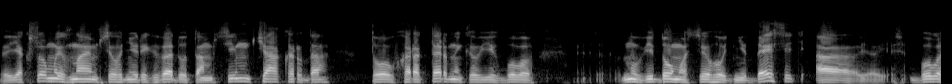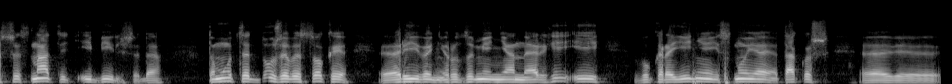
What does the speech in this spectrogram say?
Е, Якщо ми знаємо сьогодні Рігведу там сім чакр, да, то в характерників їх було ну, відомо сьогодні 10, а е, було 16 і більше. Да? Тому це дуже високий е, рівень розуміння енергії, і в Україні існує також е, е,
